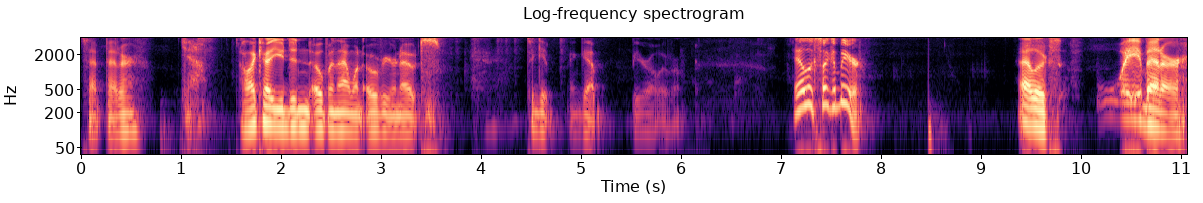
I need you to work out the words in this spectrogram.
Is that better? yeah. I like how you didn't open that one over your notes to get and get beer all over them. Yeah, it looks like a beer. That looks way better.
